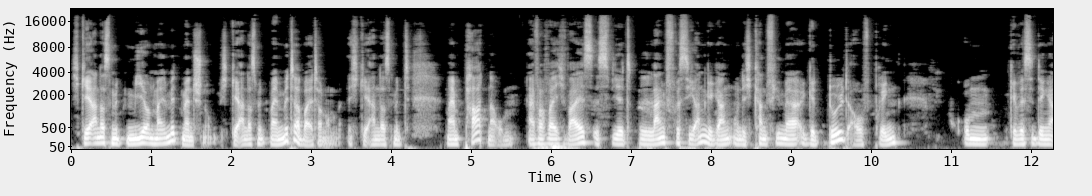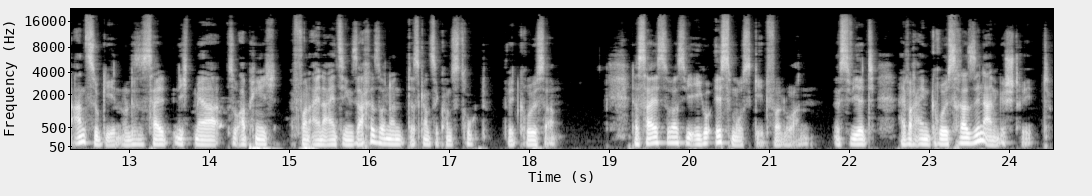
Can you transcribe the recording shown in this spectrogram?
Ich gehe anders mit mir und meinen Mitmenschen um. Ich gehe anders mit meinen Mitarbeitern um. Ich gehe anders mit meinem Partner um. Einfach weil ich weiß, es wird langfristig angegangen und ich kann viel mehr Geduld aufbringen, um gewisse Dinge anzugehen. Und es ist halt nicht mehr so abhängig von einer einzigen Sache, sondern das ganze Konstrukt wird größer. Das heißt, sowas wie Egoismus geht verloren. Es wird einfach ein größerer Sinn angestrebt.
